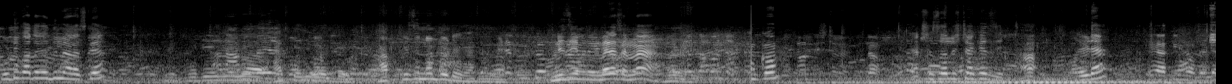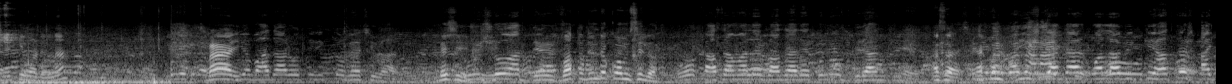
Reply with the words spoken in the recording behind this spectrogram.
পুটি কত করে দিলেন আজকে? হাফ কেজি নব্বই টাকা। নিজে মেরেছেন না? কম একশো চল্লিশ টাকা কেজি। হ্যাঁ। এইটা একই মডেল একই মডেল না? ভাই। বাজার অতিরিক্ত বেশি ভাই। বেশি? দুইশো আর দেড়শো। গত দিন তো কম ছিল? ও কাঁচামালের বাজারে কোনো গ্যারান্টি নেই। আচ্ছা এখন তিরিশ টাকার কলা বিক্রি হচ্ছে ষাট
